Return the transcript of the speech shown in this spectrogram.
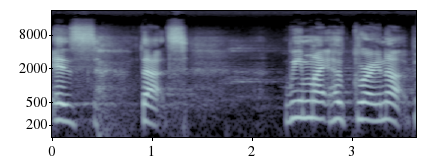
is that we might have grown up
